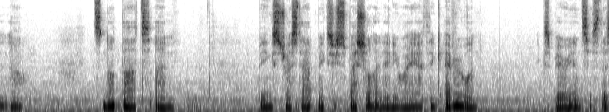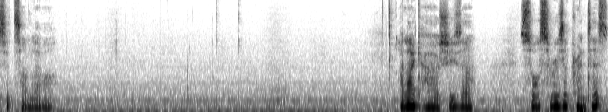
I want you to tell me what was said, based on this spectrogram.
You know? It's not that um, being stressed out makes you special in any way. I think everyone experiences this at some level. I like her. She's a sorcerer's apprentice,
